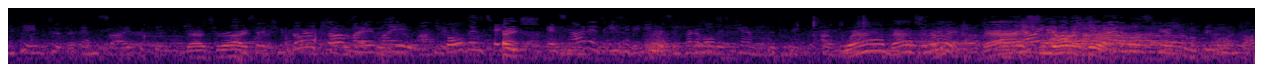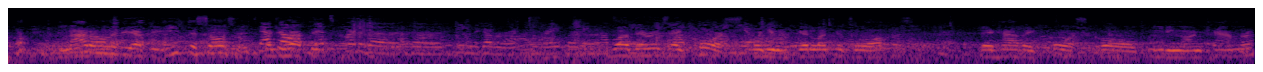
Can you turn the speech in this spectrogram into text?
You came to the inside the cage. That's right. So you would have my, my golden ticket. It's not as easy to eat this in front of all these cameras as you make it. Well, that's right. That's your thing. Not only do you have to eat the sausage, but That's you all. have to. That's part of the, the being the governor, right? Learning how. Well, there is a course when you get elected to office. They have a course called eating on camera,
